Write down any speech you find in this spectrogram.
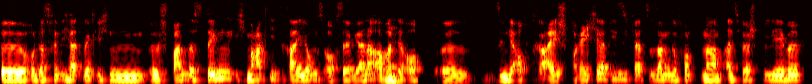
Äh, und das finde ich halt wirklich ein äh, spannendes Ding. Ich mag die drei Jungs auch sehr gerne, aber mhm. auch, äh, sind ja auch drei Sprecher, die sich da zusammengefunden haben als Hörspiellabel.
